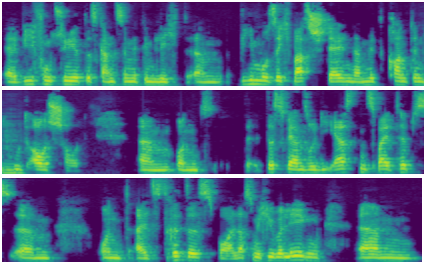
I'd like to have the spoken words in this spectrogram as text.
äh, wie funktioniert das Ganze mit dem Licht, ähm, wie muss ich was stellen, damit Content mhm. gut ausschaut. Ähm, und das wären so die ersten zwei Tipps. Ähm, und als drittes, boah, lass mich überlegen, ähm,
